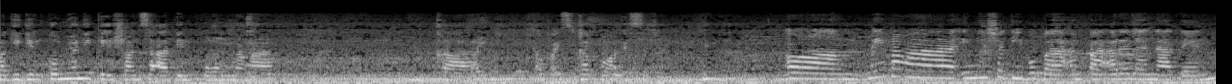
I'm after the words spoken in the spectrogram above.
magiging communication sa atin pong mga ka, kapwa estudyante. Um, may mga inisyatibo ba ang paaralan natin,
